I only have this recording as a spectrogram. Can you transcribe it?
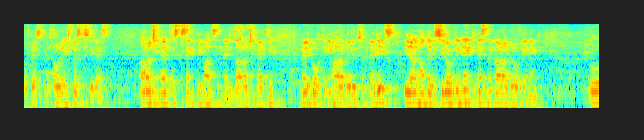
որ տեսնում ես, օրը ինչպես կսիրես։ Առաջին հերթին սկսենք դիմացիններից, առաջին հերթին մեր կողքինի հարաբերություններից իրար հանդեպ սիրով լինենք, այս նկարագրով լինենք ու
